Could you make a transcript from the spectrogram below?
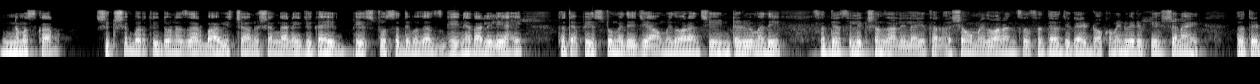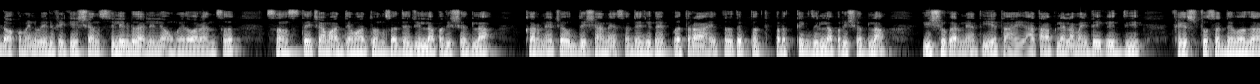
नमस्कार. शिक्षक भरती दोन हजार बावीसच्या अनुषंगाने जी काही फेज टू सध्या बघा घेण्यात आलेली आहे तर त्या फेज टूमध्ये ज्या उमेदवारांची इंटरव्ह्यूमध्ये सध्या सिलेक्शन झालेलं आहे तर अशा उमेदवारांचं सध्या जे काही डॉक्युमेंट व्हेरिफिकेशन आहे तर ते डॉक्युमेंट व्हेरिफिकेशन सिलेक्ट झालेल्या उमेदवारांचं संस्थेच्या माध्यमातून सध्या जिल्हा परिषदला करण्याच्या उद्देशाने सध्या जे काही पत्र आहे तर ते पत प्रत्येक जिल्हा परिषदला इश्यू करण्यात येत आहे. आता आपल्याला माहिती आहे की जी फेज टू सध्या बघा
